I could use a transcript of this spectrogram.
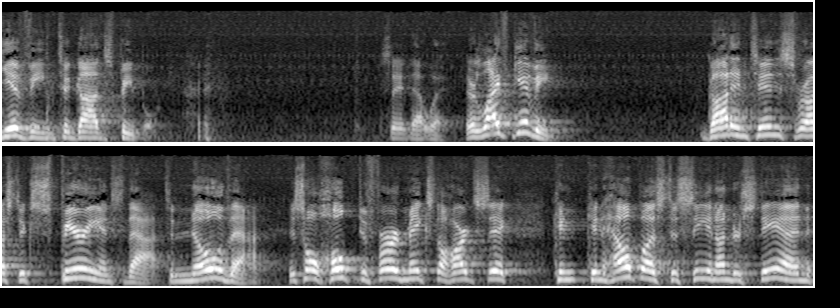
giving to God's people. Say it that way. They're life giving. God intends for us to experience that, to know that. This whole hope deferred makes the heart sick can, can help us to see and understand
